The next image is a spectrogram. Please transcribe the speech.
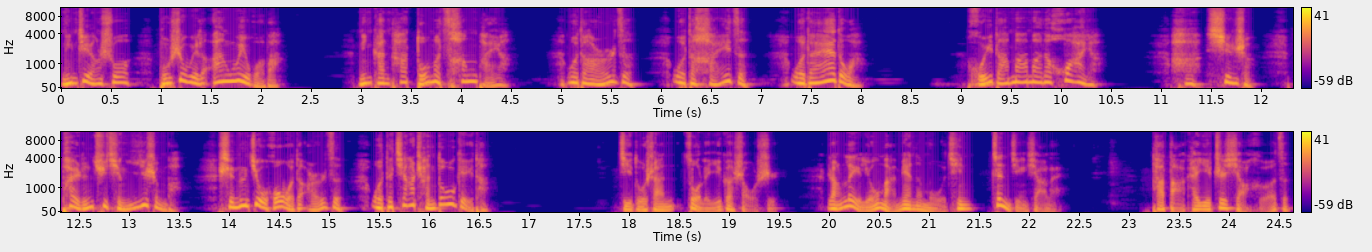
您这样说不是为了安慰我吧？您看他多么苍白啊！”我的儿子，我的孩子，我的艾德瓦，回答妈妈的话呀！啊，先生，派人去请医生吧。谁能救活我的儿子，我的家产都给他。基督山做了一个手势，让泪流满面的母亲镇静下来。他打开一只小盒子，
